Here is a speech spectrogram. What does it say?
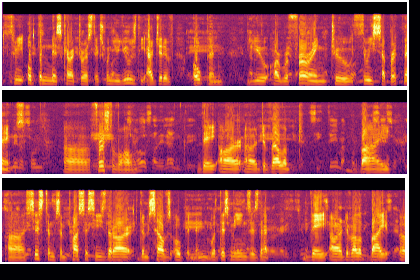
three openness characteristics. When you use the adjective open, you are referring to three separate things. Uh, first of all, they are uh, developed by uh, systems and processes that are themselves open. And what this means is that they are developed by uh,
